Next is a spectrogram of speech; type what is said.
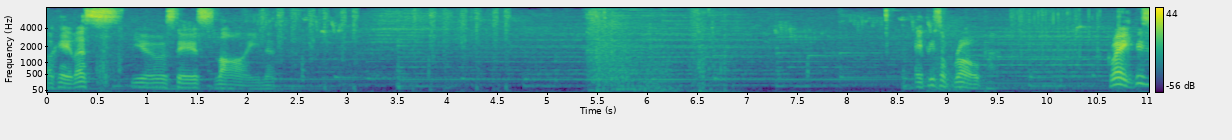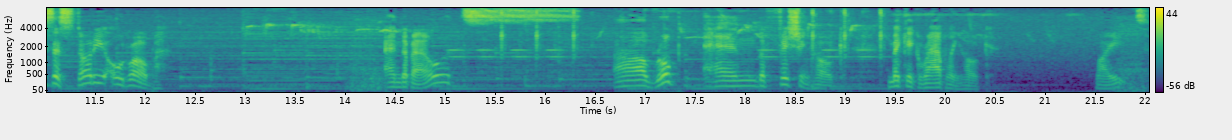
Okay, let's use this line. A piece of rope. Great, this is a sturdy old rope. And the belt? Uh, rope and the fishing hook. Make a grappling hook. Right.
